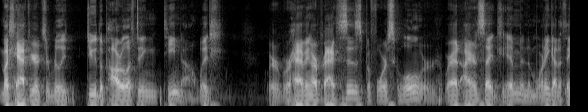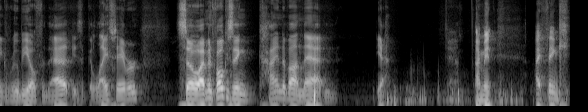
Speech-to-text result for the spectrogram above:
much happier to really do the powerlifting team now, which we're, we're having our practices before school. We're, we're at Ironside Gym in the morning. Got to thank Rubio for that. He's like a lifesaver. So I've been focusing kind of on that. And yeah, I mean, I think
